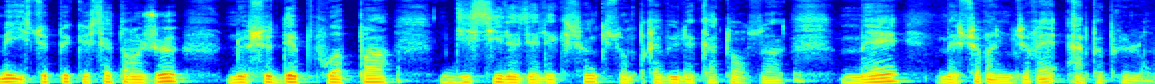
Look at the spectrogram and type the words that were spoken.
mais il se peut que cet enjeu ne se déploie pas d'ici les élections qui sont prévues le 14 mai, mais sur une durée un peu plus longue.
